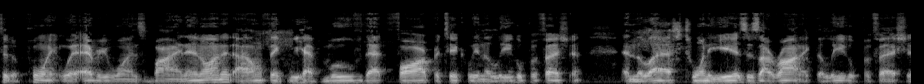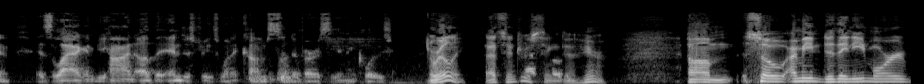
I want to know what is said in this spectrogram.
to the point where everyone's buying in on it. I don't think we have moved that far, particularly in the legal profession. In the last 20 years, it's ironic. The legal profession is lagging behind other industries when it comes to diversity and inclusion. Really? That's interesting Absolutely. to hear. Um, so, I mean, do they need more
